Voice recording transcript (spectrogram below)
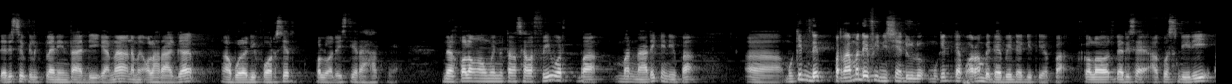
Dari weekly planning tadi karena namanya olahraga nggak boleh diforsir, perlu ada istirahatnya. Nah kalau ngomongin tentang self reward Pak, menarik ini Pak. Eh, mungkin de- pertama definisinya dulu, mungkin tiap orang beda-beda gitu ya Pak. Kalau dari saya aku sendiri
